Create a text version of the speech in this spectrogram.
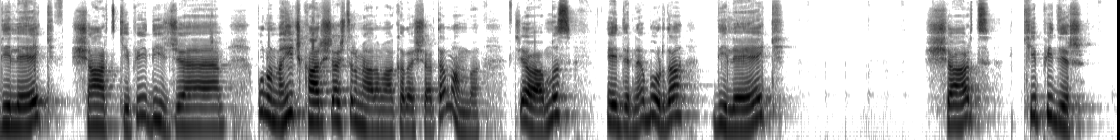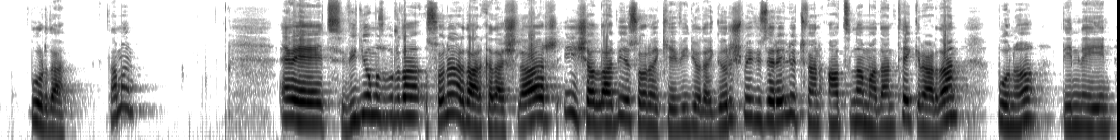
Dilek, şart kipi diyeceğim. Bununla hiç karşılaştırmayalım arkadaşlar tamam mı? Cevabımız Edirne. Burada dilek, şart kipidir. Burada. Tamam. Evet videomuz burada sona erdi arkadaşlar. İnşallah bir sonraki videoda görüşmek üzere. Lütfen atlamadan tekrardan bunu dinleyin.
